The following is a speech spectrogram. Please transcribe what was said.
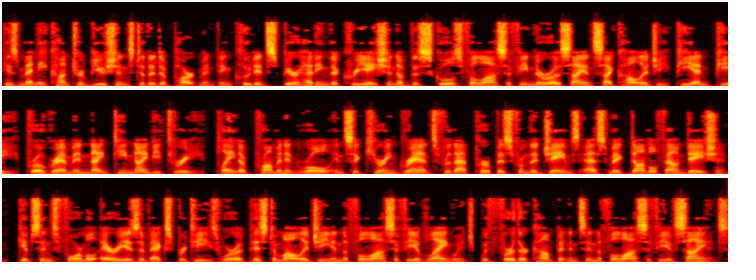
His many contributions to the department included spearheading the creation of the school's Philosophy Neuroscience Psychology program in 1993, playing a prominent role in securing grants for that purpose from the James S. McDonnell Foundation. Gibson's formal areas of expertise were epistemology and the philosophy of language, with further competence in the philosophy of science.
